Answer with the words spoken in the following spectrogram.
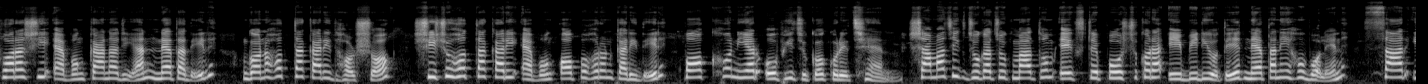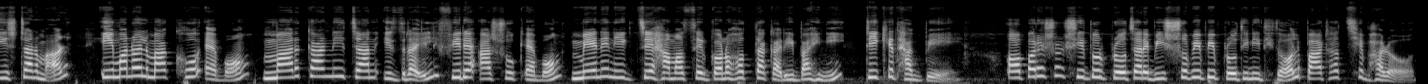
ফরাসি এবং কানাডিয়ান নেতাদের গণহত্যাকারী ধর্ষক, শিশু হত্যাকারী এবং অপহরণকারীদের পক্ষ নেয়ার অভিযোগও করেছেন। সামাজিক যোগাযোগ মাধ্যম এক্সটে পোস্ট করা এই ভিডিওতে নেতানিয়াহু বলেন, স্যার ইস্টারমার, ইমানুয়েল মাখো এবং মারকার্নি চান ইসরায়েল ফিরে আসুক এবং মেনে নিক যে হামাসের গণহত্যাকারী বাহিনী টিকে থাকবে। অপারেশন সিঁদুর প্রচারে বিশ্বব্যাপী প্রতিনিধি দল পাঠাচ্ছে ভারত।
